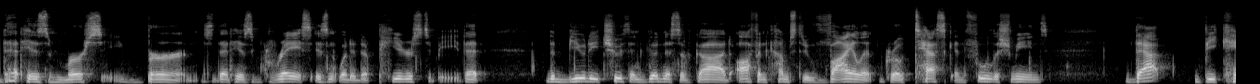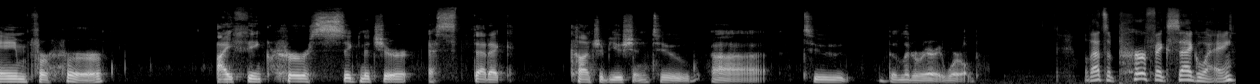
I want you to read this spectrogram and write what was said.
that his mercy burns, that his grace isn't what it appears to be, that the beauty, truth, and goodness of God often comes through violent, grotesque, and foolish means. That became for her, I think, her signature aesthetic contribution to uh, to the literary world. Well, that's a perfect segue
